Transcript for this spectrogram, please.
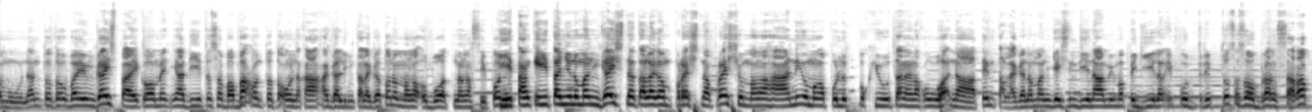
lalamunan. Totoo ba yun guys? Pa-comment nga dito sa baba kung totoong nakakagaling talaga to ng mga ubo at mga sipon. Kitang kita nyo naman guys na talagang fresh na fresh yung mga honey, yung mga pulot pukyuta na nakuha natin. Talaga naman guys hindi namin mapigilang i-food trip to sa sobrang sarap.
